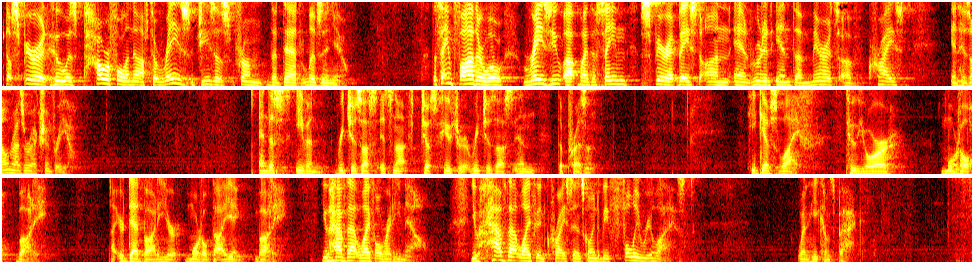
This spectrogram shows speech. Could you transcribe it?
The Spirit who was powerful enough to raise Jesus from the dead lives in you. The same Father will raise you up by the same Spirit based on and rooted in the merits of Christ in his own resurrection for you. And this even reaches us, it's not just future, it reaches us in the present. He gives life to your mortal body. Not your dead body, your mortal dying body. You have that life already now. You have that life in Christ, and it's going to be fully realized when He comes back.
